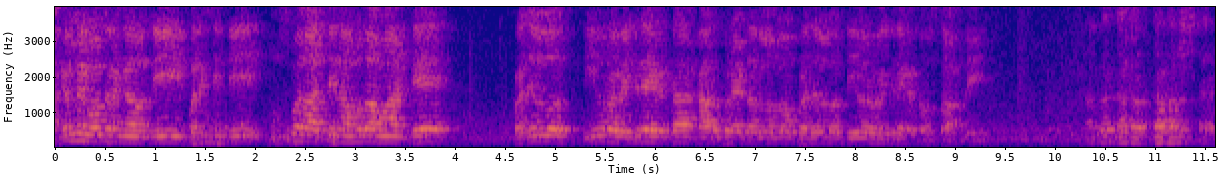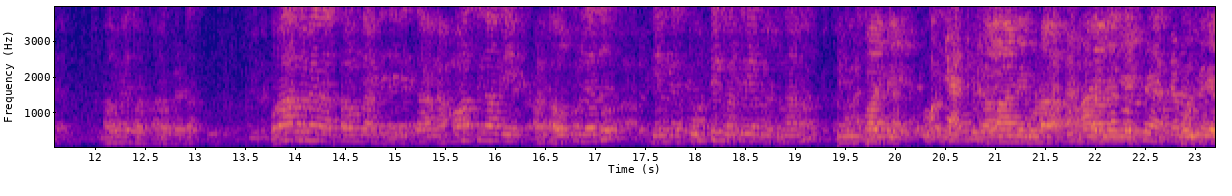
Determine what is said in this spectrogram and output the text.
అగమ్య గోచరంగా ఉంది ఈ పరిస్థితి. మున్సిపల్ ఆస్తిని అమ్ముదామా అంటే ప్రజల్లో తీవ్ర వ్యతిరేకత కార్పొరేటర్లలో ప్రజల్లో తీవ్ర వ్యతిరేకత వస్తా ఉంది. నా పేరు డాక్టర్ డాక్టర్ అనీష్ నాయర్. నలభై ఐదు కార్పొరేటర్. పురాతనమైన స్థలం లాంటిది. దాన్ని అమ్మాల్సిన అవసరం లేదు. దీన్ని పూర్తిగా వ్యతిరేకిస్తున్నాను. మున్సిపాలిటీ స్థలాన్ని కూడా పూర్తిగా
